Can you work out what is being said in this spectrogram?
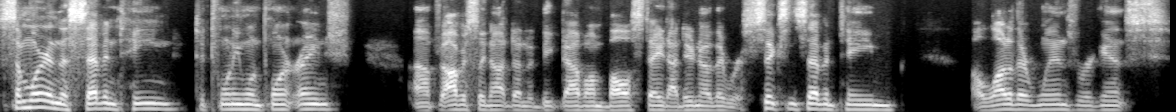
somewhere in the 17 to 21 point range. I've obviously not done a deep dive on Ball State. I do know they were six and 17. A lot of their wins were against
